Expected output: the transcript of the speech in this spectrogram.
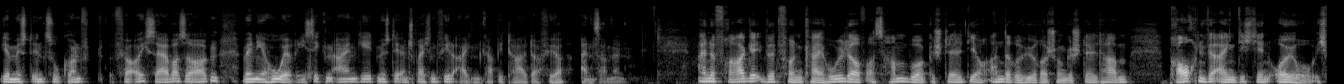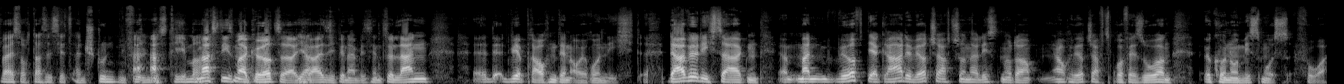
ihr müsst in Zukunft für euch selber sorgen. Wenn ihr hohe Risiken eingeht, müsst ihr entsprechend viel Eigenkapital dafür ansammeln. Eine Frage wird von Kai Huldorf aus Hamburg gestellt, die auch andere Hörer schon gestellt haben. Brauchen wir eigentlich den Euro? Ich weiß auch, das ist jetzt ein stundenfüllendes Thema. Mach's diesmal kürzer. Ich ja. weiß, ich bin ein bisschen zu lang. Äh, wir brauchen den Euro nicht. Da würde ich sagen, äh, man wirft ja gerade Wirtschaftsjournalisten oder auch Wirtschaftsprofessoren Ökonomismus vor.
